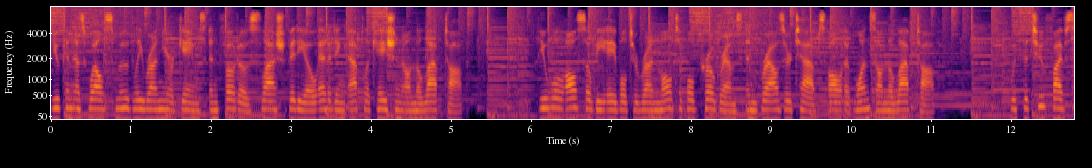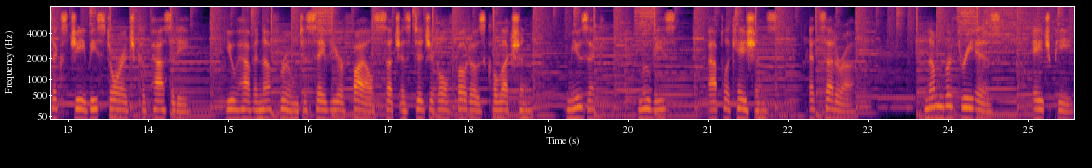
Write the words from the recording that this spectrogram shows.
You can as well smoothly run your games and photo slash video editing application on the laptop. You will also be able to run multiple programs and browser tabs all at once on the laptop. With the 256GB storage capacity, you have enough room to save your files such as digital photos collection, music, movies, applications, etc. Number 3 is, HP,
